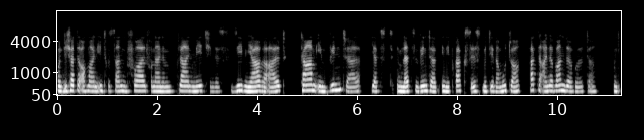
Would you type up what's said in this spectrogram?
Und ich hatte auch mal einen interessanten Fall von einem kleinen Mädchen, das sieben Jahre alt, kam im Winter, jetzt im letzten Winter in die Praxis mit ihrer Mutter, hatte eine Wanderröte. Und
